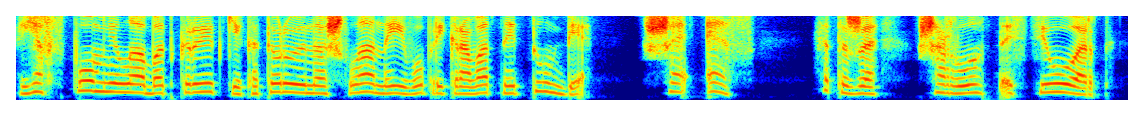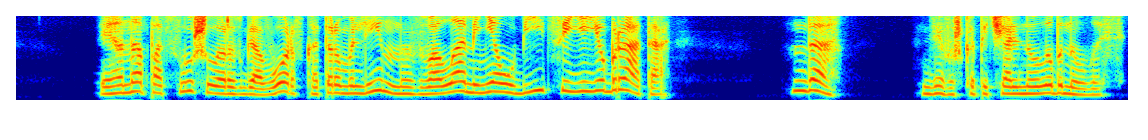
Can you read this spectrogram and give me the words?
Я вспомнила об открытке, которую нашла на его прикроватной тумбе. Ш.С. Это же Шарлотта Стюарт. И она подслушала разговор, в котором Лин назвала меня убийцей ее брата. «Да», — девушка печально улыбнулась.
